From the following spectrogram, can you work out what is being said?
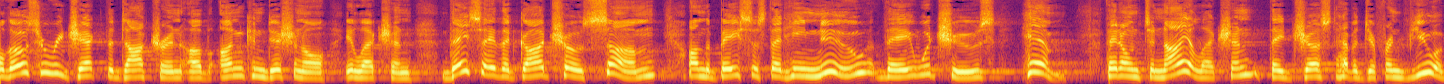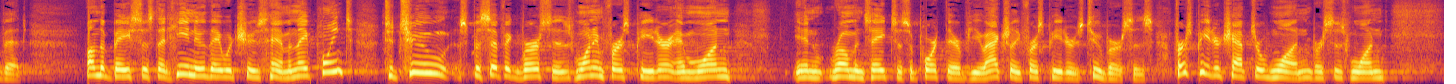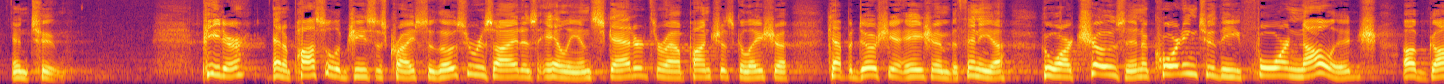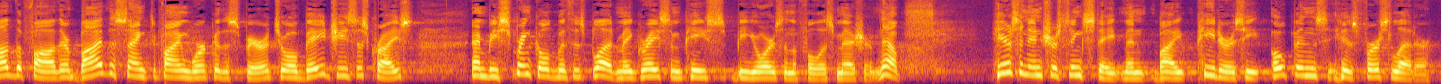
Well, those who reject the doctrine of unconditional election, they say that God chose some on the basis that he knew they would choose him. They don't deny election, they just have a different view of it. on the basis that he knew they would choose him. And they point to two specific verses, one in 1 Peter and one in Romans 8 to support their view. Actually, 1 Peter is two verses. 1 Peter chapter 1, verses 1 and 2. Peter, an apostle of Jesus Christ, to those who reside as aliens scattered throughout Pontus, Galatia, Cappadocia, Asia, and Bithynia, who are chosen according to the foreknowledge of God the Father by the sanctifying work of the Spirit to obey Jesus Christ and be sprinkled with his blood. May grace and peace be yours in the fullest measure. Now, here's an interesting statement by Peter as he opens his first letter.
